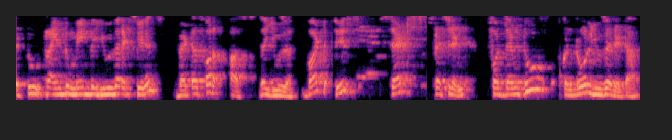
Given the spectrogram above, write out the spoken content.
uh, to trying to make the user experience better for us, the user. But this sets precedent for them to control user data,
